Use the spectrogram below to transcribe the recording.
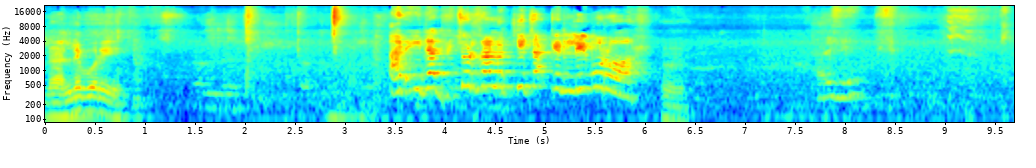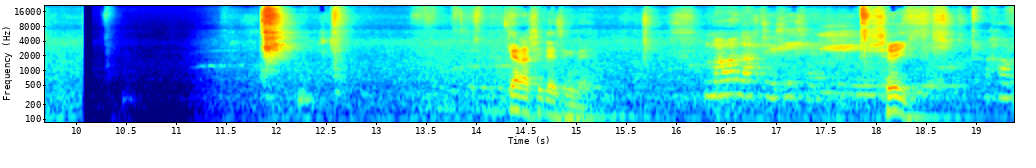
না লেবুরই। এটা ভিতর জানো কি থাকে? লেবু রস। হুম। কেরা শিখাইছি না? মামা গাছ সেই? হ্যাঁ।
